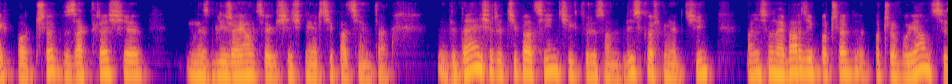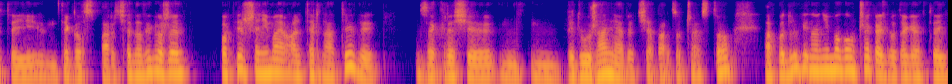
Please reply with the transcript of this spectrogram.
tych potrzeb w zakresie zbliżającej się śmierci pacjenta. Wydaje się, że ci pacjenci, którzy są blisko śmierci, oni są najbardziej potrzeb, potrzebujący tej, tego wsparcia, dlatego że po pierwsze nie mają alternatywy w zakresie mm, mm, wydłużania życia bardzo często, a po drugie no nie mogą czekać, bo tak jak tutaj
